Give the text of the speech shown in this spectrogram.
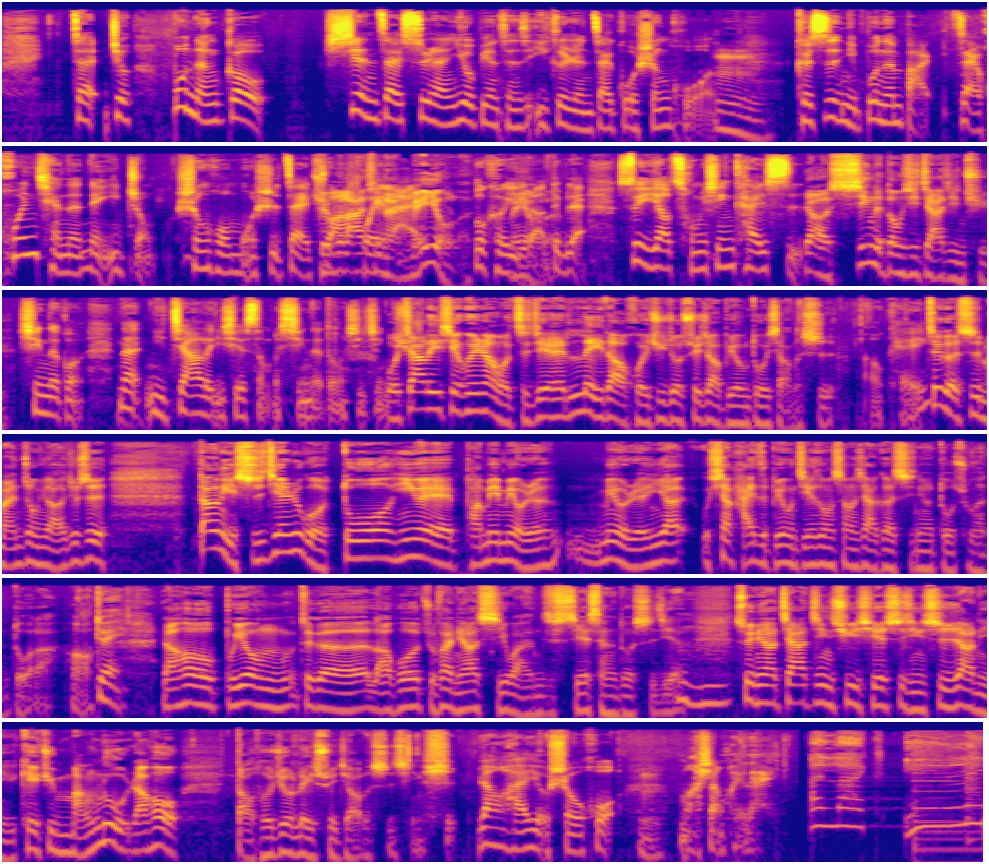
在就不能够。现在虽然又变成是一个人在过生活，嗯。可是你不能把在婚前的那一种生活模式再抓回来，没有了，不可以了，对不对？所以要重新开始，要新的东西加进去，新的功能。那你加了一些什么新的东西进去？我加了一些会让我直接累到回去就睡觉不用多想的事。OK，这个是蛮重要的。就是当你时间如果多，因为旁边没有人，没有人要像孩子不用接送上下课，时间就多出很多了。哈，对。然后不用这个老婆煮饭，你要洗碗，节省很多时间。所以你要加进去。一些事情是让你可以去忙碌，然后倒头就累睡觉的事情，是，然后还有收获。嗯，马上回来。I like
